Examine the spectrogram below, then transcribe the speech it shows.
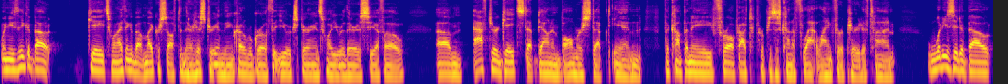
When you think about Gates, when I think about Microsoft and their history and the incredible growth that you experienced while you were there as CFO, um, after Gates stepped down and Ballmer stepped in, the company, for all practical purposes, kind of flatlined for a period of time what is it about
